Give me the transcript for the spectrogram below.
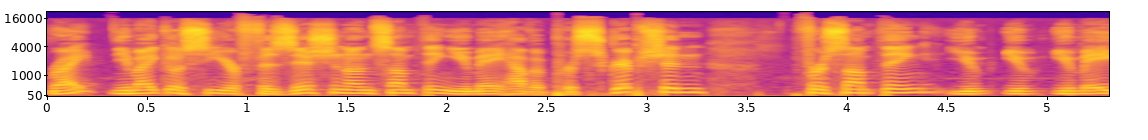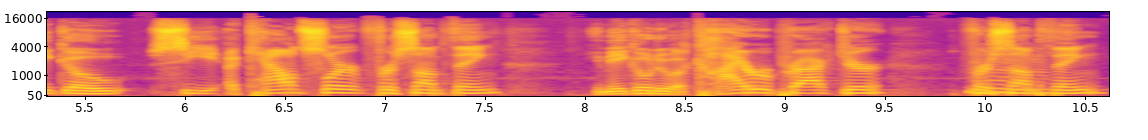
right? You might go see your physician on something, you may have a prescription for something, you you you may go see a counselor for something, you may go to a chiropractor for hmm. something.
